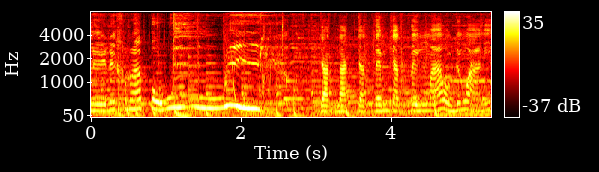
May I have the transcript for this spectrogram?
เลยนะครับผมโอ้โหจัดหนักจัดเต็มจัดตึงมาผมจังหวะนี้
